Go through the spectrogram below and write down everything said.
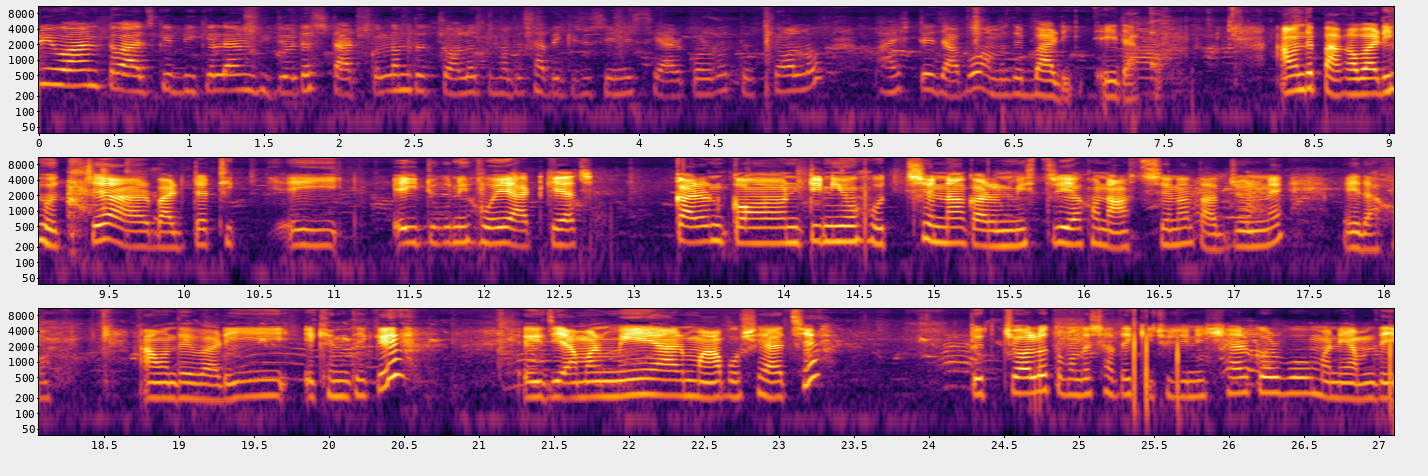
এভরিওয়ান, তো আজকে বিকেলে আমি ভিডিওটা স্টার্ট করলাম, তো চলো তোমাদের সাথে কিছু জিনিস শেয়ার করব। তো চলো ফার্স্টে যাব আমাদের বাড়ি, এই দেখো। আমাদের পাকা বাড়ি হচ্ছে, আর বাড়িটা ঠিক এই, এইটুকুনি হয়ে আটকে আছে। কারণ কন্টিনিউ হচ্ছে না, কারণ মিস্ত্রি এখন আসছে না, তার জন্যে, এই দেখো, আমাদের বাড়ি এখান থেকে, এই যে আমার মেয়ে আর মা বসে আছে। তো চলো তোমাদের সাথে কিছু জিনিস শেয়ার করব। মানে আমাদের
